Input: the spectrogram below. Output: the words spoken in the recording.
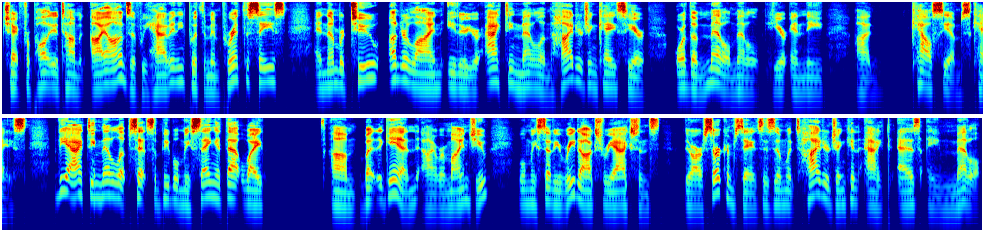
check for polyatomic ions. If we have any, put them in parentheses. And number two, underline either your acting metal in the hydrogen case here or the metal metal here in the uh, calcium's case. The acting metal upset some people me saying it that way. Um, but again, I remind you, when we study redox reactions, there are circumstances in which hydrogen can act as a metal.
